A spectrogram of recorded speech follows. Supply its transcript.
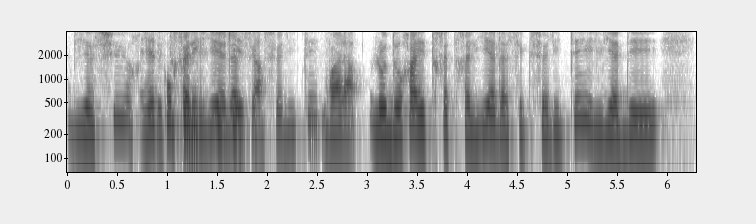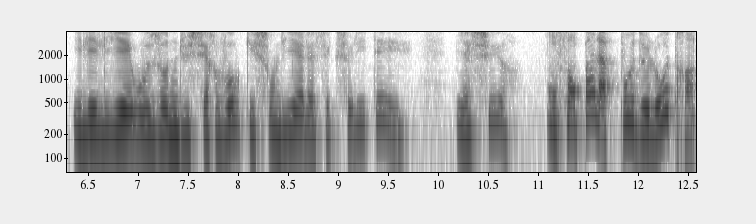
Bien sûr. Et est-ce qu'on peut lié à la ça sexualité. Voilà. L'odorat est très très lié à la sexualité. Il y a des, il est lié aux zones du cerveau qui sont liées à la sexualité. Bien sûr. on sent pas la peau de l'autre.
